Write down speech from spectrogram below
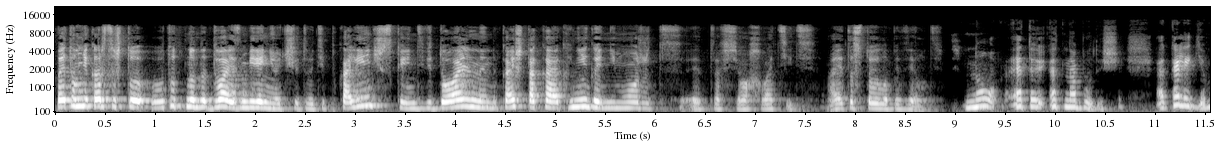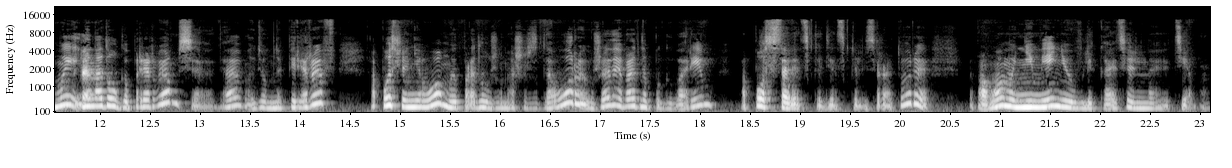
Поэтому мне кажется, что тут надо два измерения учитывать, и поколенческое, и индивидуальное. Ну, конечно, такая книга не может это все охватить, а это стоило бы делать. Но это, это на будущее. А, коллеги, мы да. ненадолго прервемся, да, идем на перерыв, а после него мы продолжим наши разговоры и уже, наверное, поговорим о постсоветской детской литературе, по-моему, не менее увлекательная тема.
